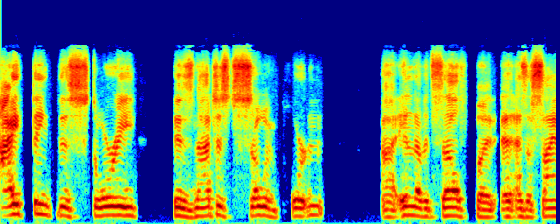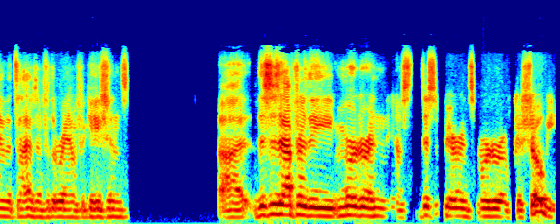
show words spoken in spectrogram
I think this story is not just so important uh, in and of itself, but as a sign of the times and for the ramifications. Uh, this is after the murder and you know, disappearance, murder of Khashoggi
